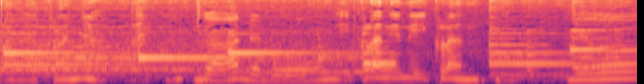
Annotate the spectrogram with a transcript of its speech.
Ada iklannya? Nggak ada dong. Iklan ini iklan. Ya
